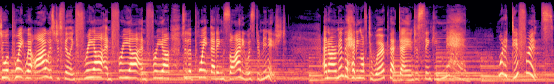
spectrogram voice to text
to a point where I was just feeling freer and freer and freer to the point that anxiety was diminished. And I remember heading off to work that day and just thinking, man, what a difference.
